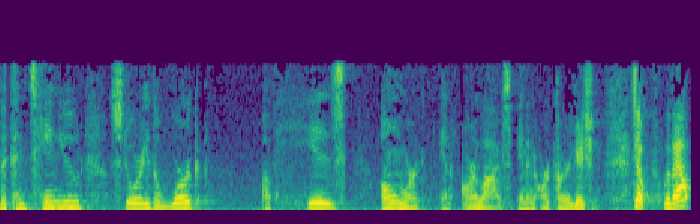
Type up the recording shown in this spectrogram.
the continued story, the work of His own work in our lives and in our congregation. So, without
